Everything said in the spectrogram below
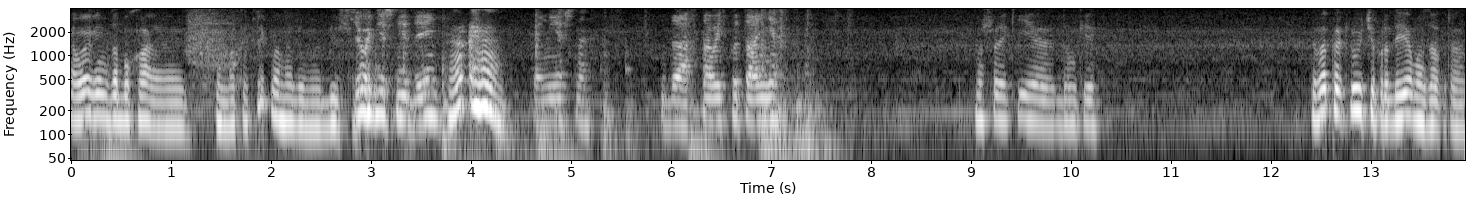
Але він забухає цим мотоциклом, я думаю, більше. сьогоднішній день, звісно, да, ставить питання. Ну що, які є думки? Давай прикручу, продаємо завтра.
